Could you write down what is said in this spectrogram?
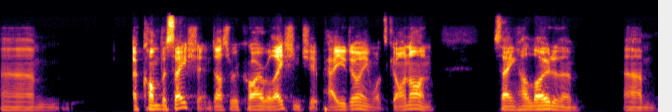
um, a conversation. Does require a relationship. How you doing? What's going on? Saying hello to them, um,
